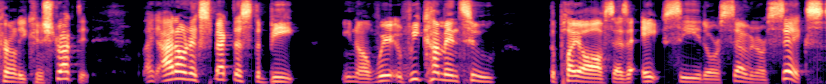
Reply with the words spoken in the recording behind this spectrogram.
currently constructed, like I don't expect us to beat. You know, we if we come into the playoffs as an eight seed or seven or six,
